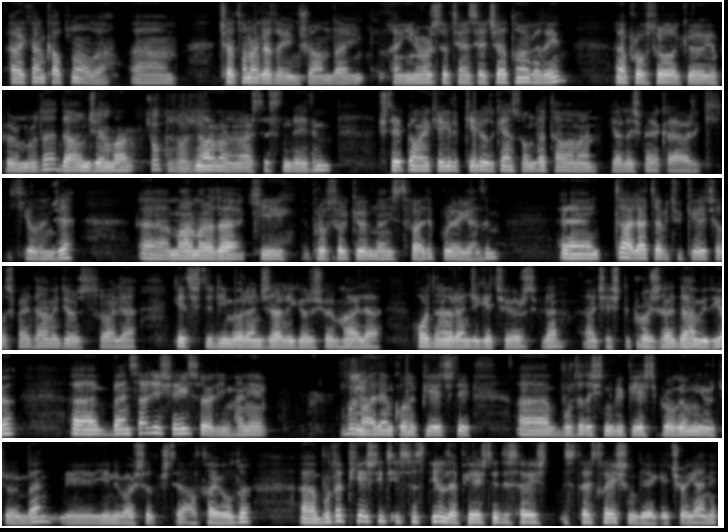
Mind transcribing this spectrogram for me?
Erkan Kaplanoğlu. Ee, Chattanoogadayım şu anda. University of Tennessee Chattanoogadayım. e, profesör olarak görev yapıyorum burada. Daha önce Mar- Çok güzel hocam. Marmara Üniversitesi'ndeydim. İşte hep Amerika'ya gidip geliyorduk. En sonunda tamamen yerleşmeye karar verdik iki yıl önce. Ee, Marmara'daki profesörlük görevimden istifa edip buraya geldim. Ee, hala tabii Türkiye'de çalışmaya devam ediyoruz. Hala yetiştirdiğim öğrencilerle görüşüyorum. Hala oradan öğrenci getiriyoruz filan. Ee, çeşitli projeler devam ediyor. Ee, ben sadece şeyi söyleyeyim. Hani Buyurun. Madem konu PhD, e, burada da şimdi bir PhD programı yürütüyorum ben. E, Yeni başladım işte 6 ay oldu. E, Burada PhD thesis değil de PhD dissertation diye geçiyor. Yani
